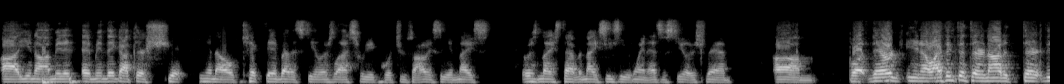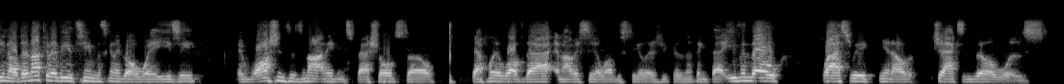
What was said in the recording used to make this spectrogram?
Uh, you know, I mean, it, I mean, they got their shit, you know, kicked in by the Steelers last week, which was obviously a nice. It was nice to have a nice easy win as a Steelers fan. Um, but they're, you know, I think that they're not, they're, you know, they're not going to be a team that's going to go away easy. And Washington's not anything special, so definitely love that. And obviously, I love the Steelers because I think that even though last week, you know, Jacksonville was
